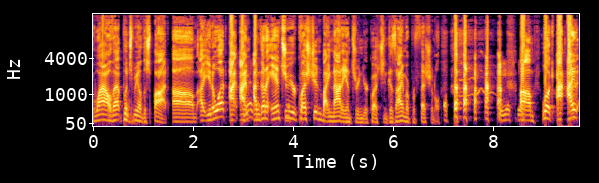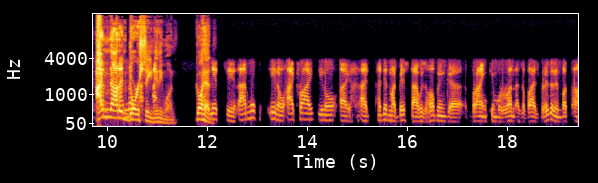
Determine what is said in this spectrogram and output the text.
Wow, that puts me on the spot. Um, uh, you know what? I, I, am going to answer your question by not answering your question because I'm a professional. um, look, I, I, am not endorsing anyone. Go ahead. Yes. I'm not. You know, I tried. You know, I, I, I did my best. I was hoping uh, Brian Kemp will run as a vice president, but uh,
